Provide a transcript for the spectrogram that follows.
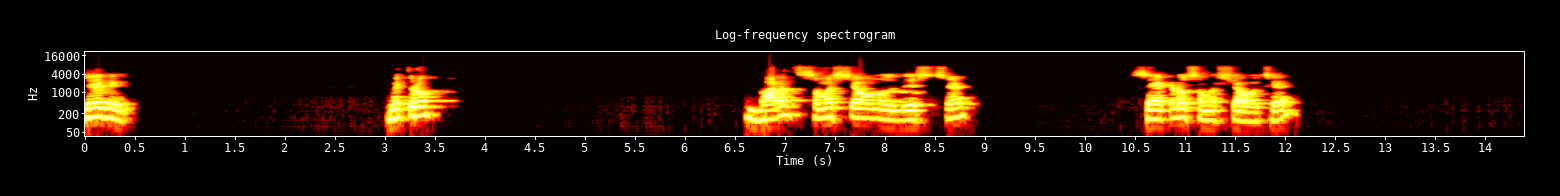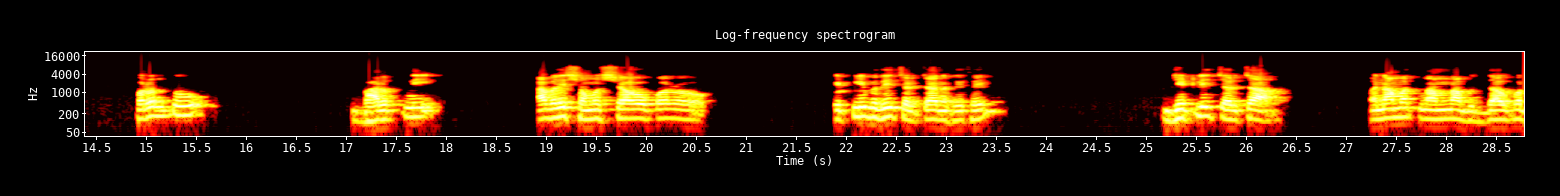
જય ભીમ. મિત્રો, ભારત સમસ્યાઓનો દેશ છે. સેંકડો સમસ્યાઓ છે. પરંતુ ભારતની આ બધી સમસ્યાઓ પર એટલી બધી ચર્ચા નથી થઈ. જેટલી ચર્ચા અનામત નામના મુદ્દા ઉપર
